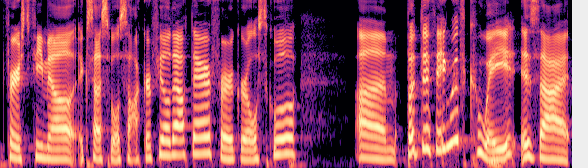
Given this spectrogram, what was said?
first female accessible soccer field out there for a girls' school. Um, but the thing with Kuwait is that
